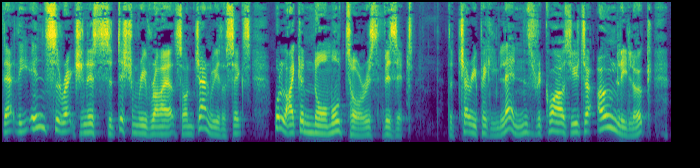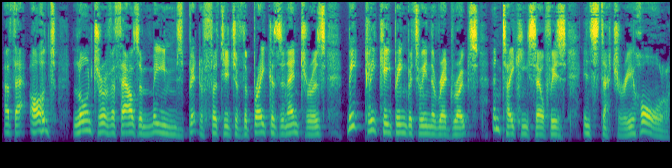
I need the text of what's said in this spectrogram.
that the insurrectionist seditionary riots on January the 6th were like a normal tourist visit. The cherry picking lens requires you to only look at that odd launcher of a thousand memes bit of footage of the breakers and enterers meekly keeping between the red ropes and taking selfies in Statuary Hall.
